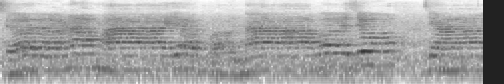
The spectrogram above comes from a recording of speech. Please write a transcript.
શરણમાય બનાવજો. જ્યાં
